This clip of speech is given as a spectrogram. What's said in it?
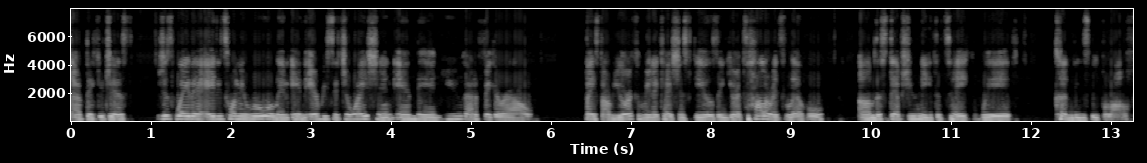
I think you just just weigh that 80-20 rule in, in every situation and then you got to figure out based off your communication skills and your tolerance level um, the steps you need to take with cutting these people off.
